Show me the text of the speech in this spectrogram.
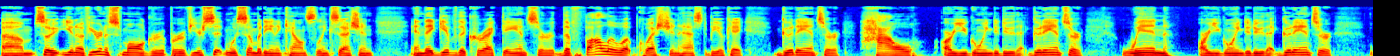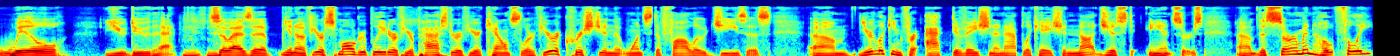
Um, so you know, if you're in a small group or if you're sitting with somebody in a counseling session and they give the correct answer, the follow up question has to be okay. Good answer. How are you going to do that? Good answer. When are you going to do that? Good answer. Will you do that. Mm-hmm. So as a, you know, if you're a small group leader, if you're a pastor, if you're a counselor, if you're a Christian that wants to follow Jesus, um, you're looking for activation and application, not just answers. Um, the sermon, hopefully,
